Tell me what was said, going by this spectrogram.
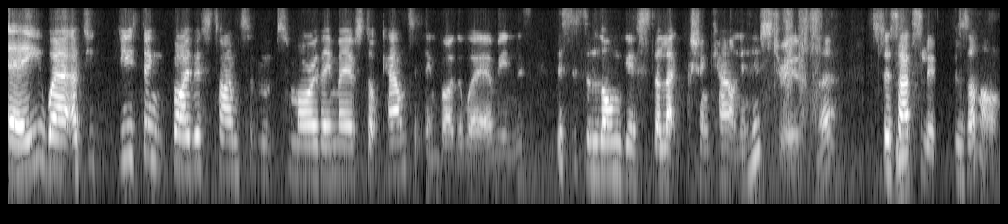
A. Where uh, do, you think by this time tomorrow they may have stopped counting? By the way, I mean this, this is the longest election count in history, isn't it? It's just absolutely bizarre.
